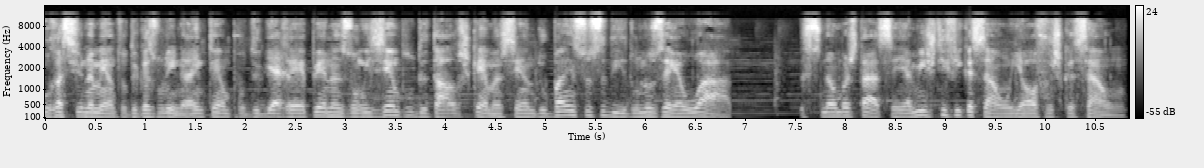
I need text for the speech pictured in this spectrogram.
O racionamento de gasolina em tempo de guerra é apenas um exemplo de tal esquema sendo bem sucedido no ZEUA. Se não bastassem a mistificação e a ofuscação,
